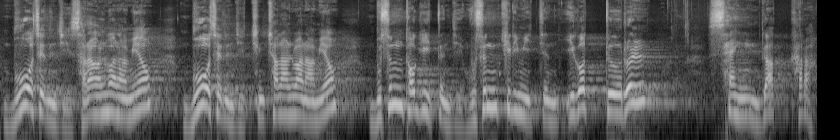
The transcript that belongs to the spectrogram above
무엇에든지 사랑할 만하며 무엇에든지 칭찬할 만하며 무슨 덕이 있든지 무슨 기림이 있든 이것들을 생각하라.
